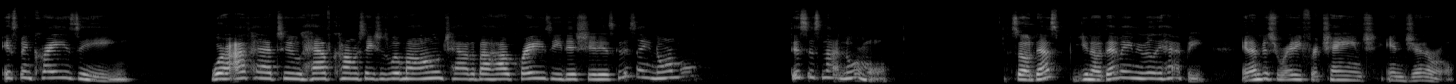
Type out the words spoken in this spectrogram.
It's been crazy. Where I've had to have conversations with my own child about how crazy this shit is, because this ain't normal. This is not normal. So that's, you know, that made me really happy. And I'm just ready for change in general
